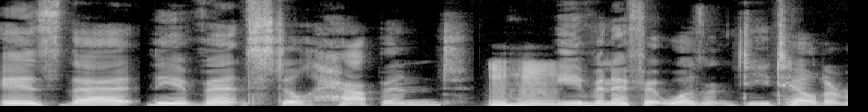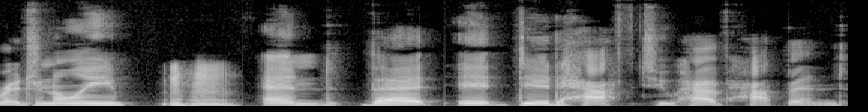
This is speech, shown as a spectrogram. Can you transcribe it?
Is that the event still happened, Mm even if it wasn't detailed originally, hmm. Mm hmm. and that it did have to have happened.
